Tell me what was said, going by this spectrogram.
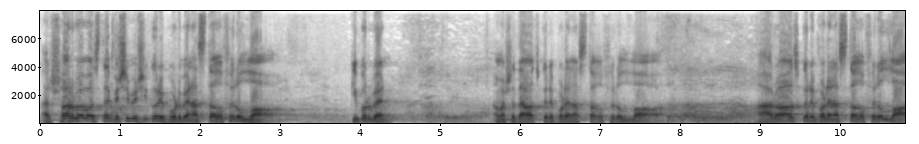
আর সর্বাবস্থায় বেশি বেশি করে পড়বেন আস্তা ওফেরুল্লাহ কি পড়বেন? আমার সাথে আওয়াজ করে পড়েন আস্তা ওফেরুল্লাহ আর আওয়াজ করে পড়েন আস্তা ওফেরুল্লাহ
